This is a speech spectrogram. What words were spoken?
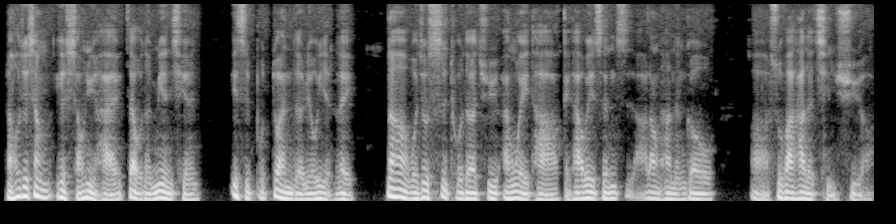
然后就像一个小女孩在我的面前一直不断的流眼泪。那我就试图的去安慰她，给她卫生纸啊，让她能够啊抒发她的情绪啊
